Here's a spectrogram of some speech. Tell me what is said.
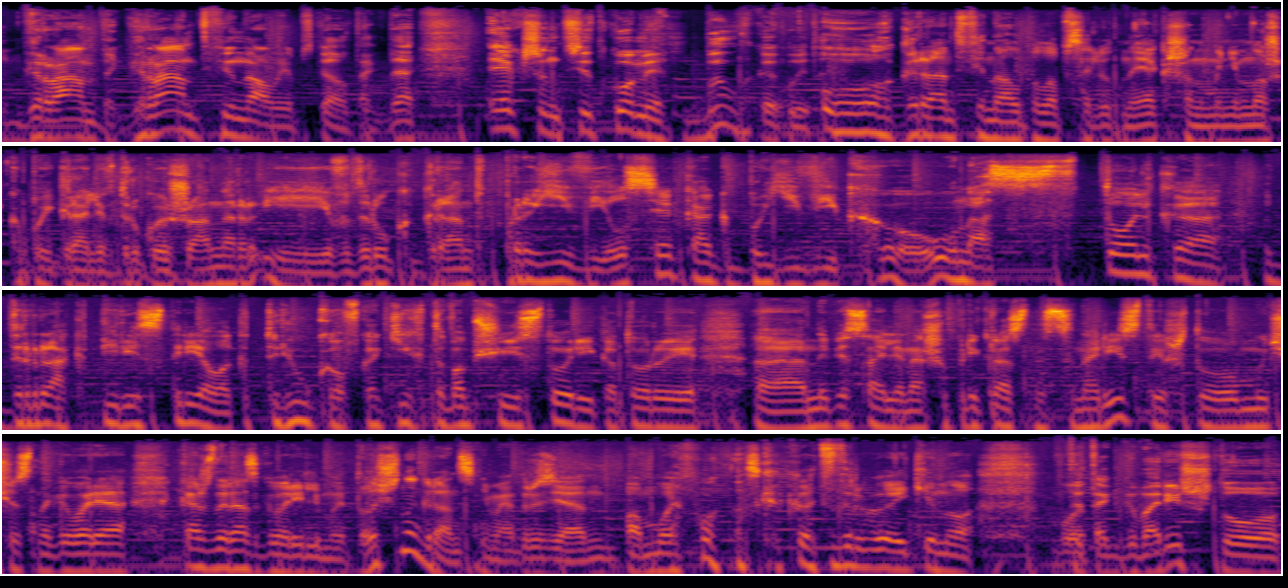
Гранда? Гранд-финал, я бы сказал тогда. Экшен в ситкоме был какой-то? О, гранд-финал был абсолютно экшен. Мы немножко поиграли в другой жанр, и вдруг гранд проявился как боевик. У нас столько драк, перестрелок, трюков, каких-то вообще историй, которые э, написали наши прекрасные сценаристы, что мы, честно говоря, каждый раз говорили, мы точно гранд снимаем, друзья? Ну, По-моему, у нас какое-то другое кино. Ты так говоришь, что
